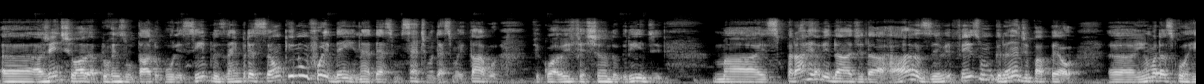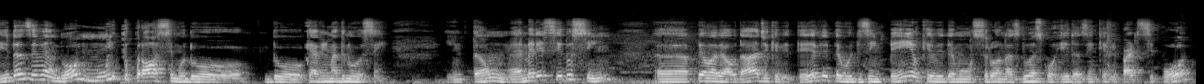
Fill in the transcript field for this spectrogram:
Uh, a gente olha para o resultado puro e simples, dá a impressão que não foi bem, né? 17, 18, ficou ali fechando o grid mas para a realidade da Haas, ele fez um grande papel. Uh, em uma das corridas, ele andou muito próximo do, do Kevin Magnussen. Então, é merecido sim, uh, pela lealdade que ele teve, pelo desempenho que ele demonstrou nas duas corridas em que ele participou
